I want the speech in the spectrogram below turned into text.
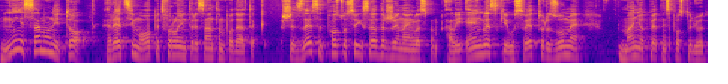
nije samo ni to. Recimo, opet vrlo interesantan podatak. 60% svih sadržaja na engleskom, ali engleski u svetu razume manje od 15% ljudi.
